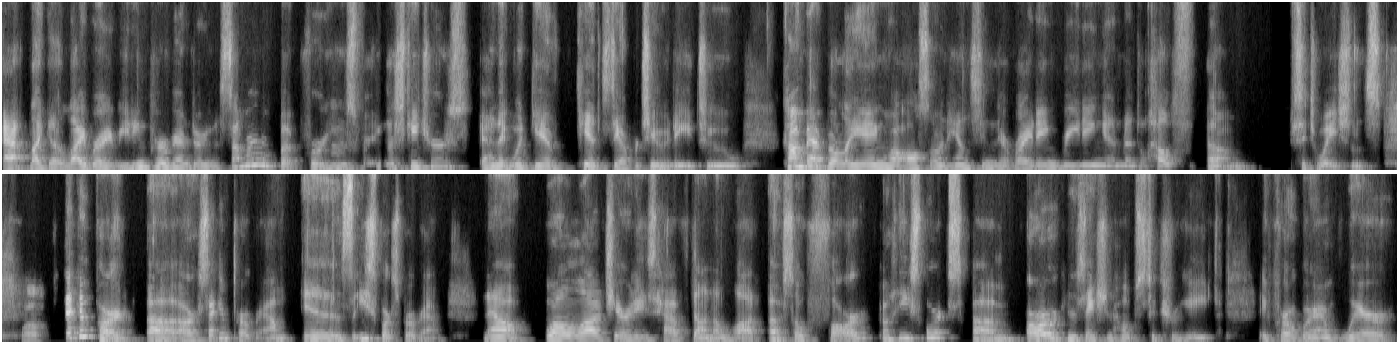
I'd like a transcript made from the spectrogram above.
act like a library reading program during the summer, but for mm. use for English teachers. And it would give kids the opportunity to combat bullying while also enhancing their writing, reading, and mental health um, situations. Wow. Second part, uh, our second program is the esports program. Now, while a lot of charities have done a lot uh, so far with esports, um, our organization hopes to create a program where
